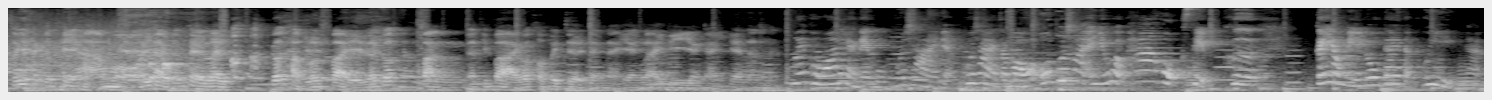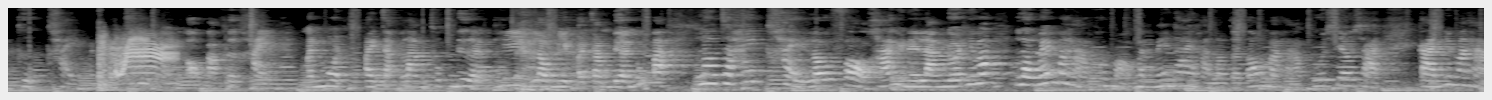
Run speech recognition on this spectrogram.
เขาอยากจะไปหาหมออยากจะไปอะไร ก็ขับรถไปแล้วก็ฟังอธิบายว่าเขาไปเจอจากไหนอย่างไรดียังไงแค่นั้นนะไม่เพราะว่าอย่างในมุมผู้ชายเนี่ย ผู้ชายจะมองว่าโอ้ผู้ชายอายุแบบห้าหกสิบคือ ก็ยังมีลูกได้แต่ผู้หญิงอะคือไข่มัน หมดอยู่ในออกปากคือไข่ มันหมดไปจากรังทุกเดือนที่เรามีประจำเดือนถูกปะเราจะให้ไข่เราฝ่อค้างอยู่ในรังโดยที่ว่าเราไม่มาหาคุณหมอมันไม่ได้ค่ะ เราจะต้องมาหาผู้เชี่ยวชาญ การที่มาหา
